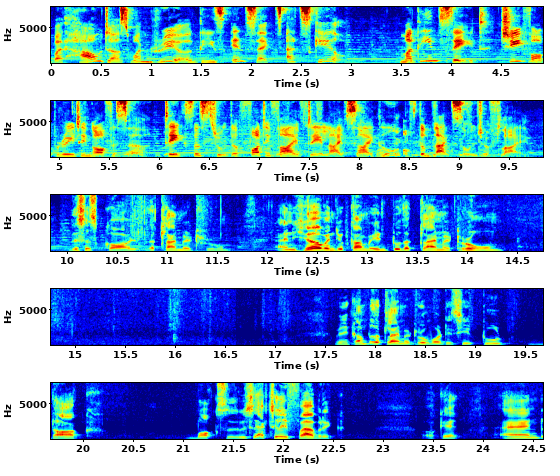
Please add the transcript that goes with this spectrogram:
But how does one rear these insects at scale? Mateen Seth, Chief Operating Officer, takes us through the 45 day life cycle of the black soldier fly. This is called the climate room. And here, when you come into the climate room, when you come to the climate room, what you see two dark boxes, which is actually fabric. Okay, and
